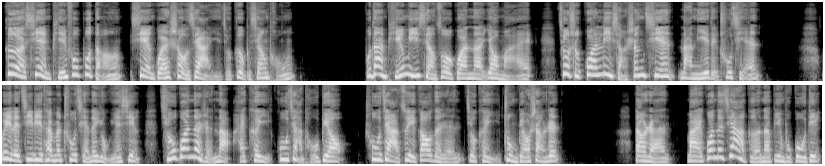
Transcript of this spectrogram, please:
各县贫富不等，县官售价也就各不相同。不但平民想做官呢要买，就是官吏想升迁，那你也得出钱。为了激励他们出钱的踊跃性，求官的人呢还可以估价投标，出价最高的人就可以中标上任。当然，买官的价格呢并不固定，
